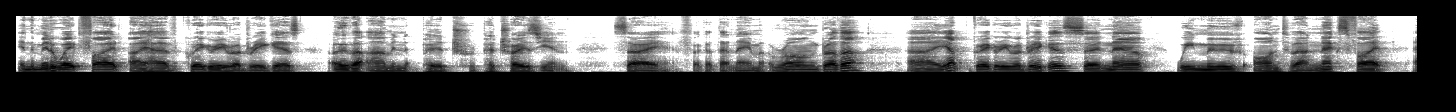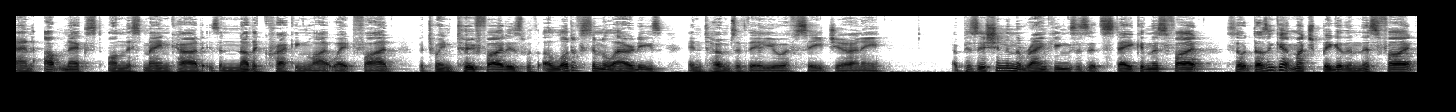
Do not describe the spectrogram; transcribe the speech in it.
in the middleweight fight, I have Gregory Rodriguez over Armin Petr- Petrosyan. Sorry if I got that name wrong, brother. Uh, yep, Gregory Rodriguez. So now we move on to our next fight. And up next on this main card is another cracking lightweight fight between two fighters with a lot of similarities in terms of their UFC journey. A position in the rankings is at stake in this fight, so it doesn't get much bigger than this fight.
